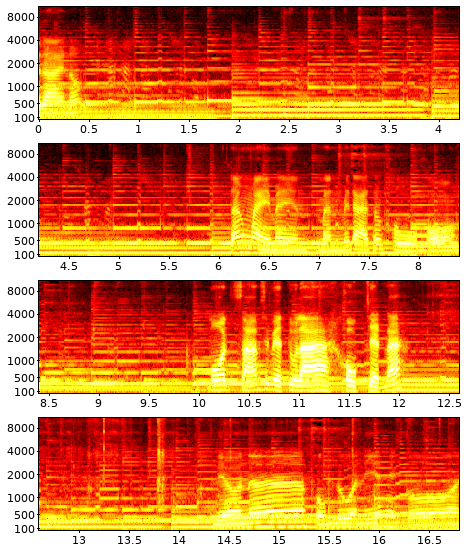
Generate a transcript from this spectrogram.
สียดายเนาะตั้งใหม่มันมันไม่ได้ต้องโทรขอ หมด 31 ตุลา67 นะ เดี๋ยวนะ ผมดูอันนี้ให้ก่อน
